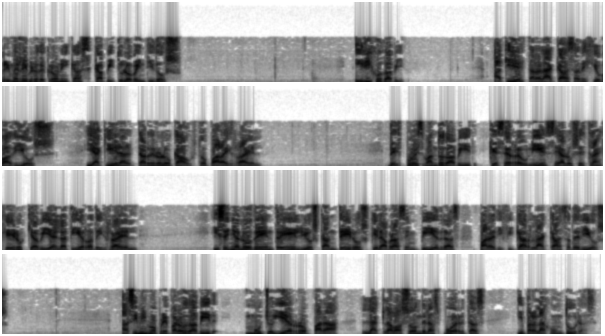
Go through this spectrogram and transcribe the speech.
Primer libro de Crónicas, capítulo 22. Y dijo David, Aquí estará la casa de Jehová Dios, y aquí el altar del holocausto para Israel. Después mandó David que se reuniese a los extranjeros que había en la tierra de Israel, y señaló de entre ellos canteros que labrasen piedras para edificar la casa de Dios. Asimismo preparó David mucho hierro para la clavazón de las puertas y para las junturas,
